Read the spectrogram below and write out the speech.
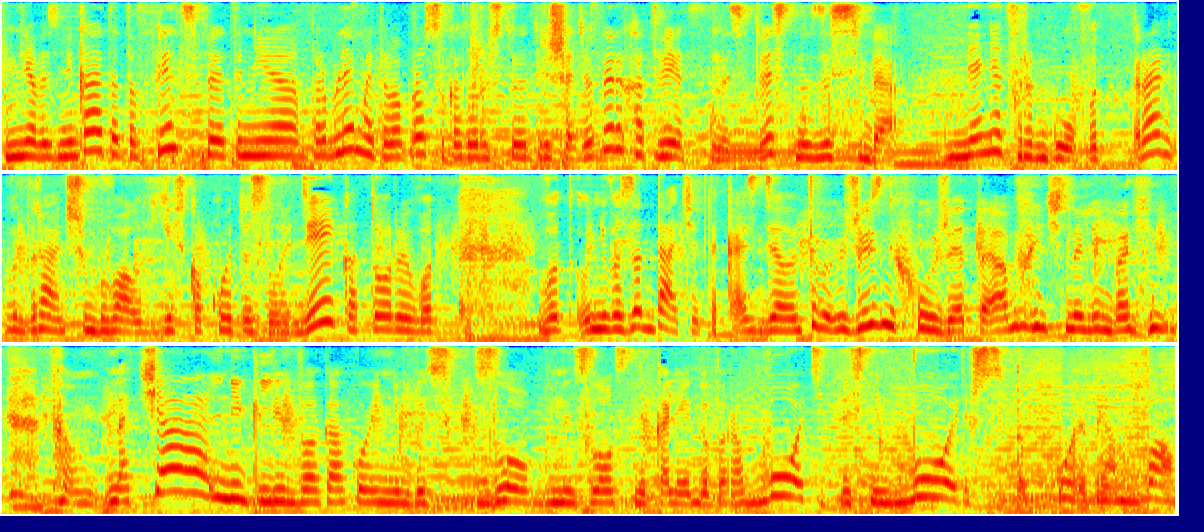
у меня возникают, это, в принципе, это не проблемы, это вопросы, которые стоит решать. Во-первых, ответственность, ответственность за себя. У меня нет врагов. Вот, ран, вот раньше бывал, есть какой-то злодей, который вот вот у него задача такая сделать твою жизнь хуже. Это обычно либо там, начальник, либо какой-нибудь злобный, злостный коллега по работе, ты с ним борешься, такое прям вау.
